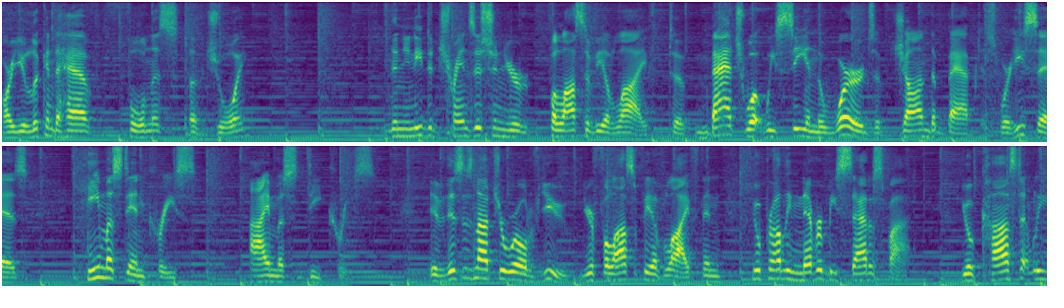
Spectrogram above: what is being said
Are you looking to have fullness of joy? Then you need to transition your philosophy of life to match what we see in the words of John the Baptist, where he says, He must increase, I must decrease. If this is not your worldview, your philosophy of life, then you'll probably never be satisfied. You'll constantly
